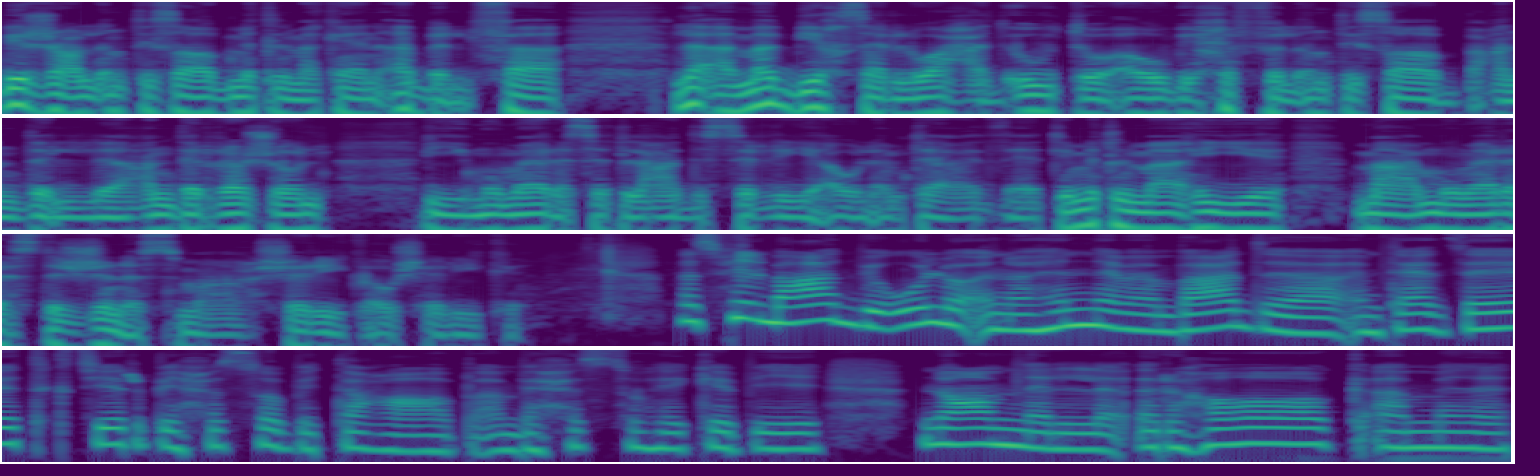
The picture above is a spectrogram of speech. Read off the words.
بيرجع الانتصاب مثل ما كان قبل. فلا ما بيخسر الواحد قوته أو بيخف الانتصاب عند عند الرجل بممارسة العادة السرية أو الإمتاع الذاتي مثل ما هي مع ممارسة الجنس مع شريك أو شريكة. بس في البعض بيقولوا إنه هن من بعد إمتاع ذات كتير بيحسّوا بتعب، أم بيحسّوا هيك بنوع من الإرهاق أم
